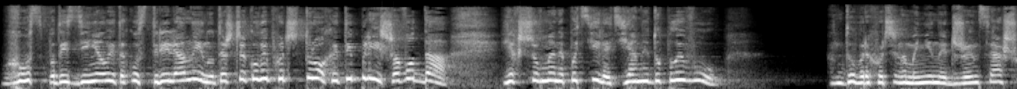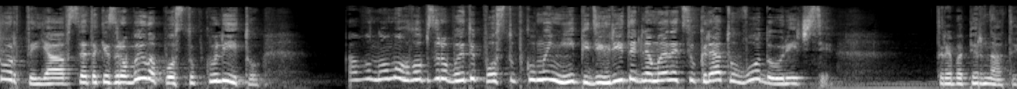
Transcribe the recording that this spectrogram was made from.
Господи, здійняли таку стрілянину, та ще коли б хоч трохи тепліша вода. Якщо в мене поцілять, я не допливу. Добре, хоч на мені не джинси, а шорти. Я все-таки зробила поступку літу. А воно могло б зробити поступку мені, підігріти для мене цю кляту воду у річці. Треба пірнати.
